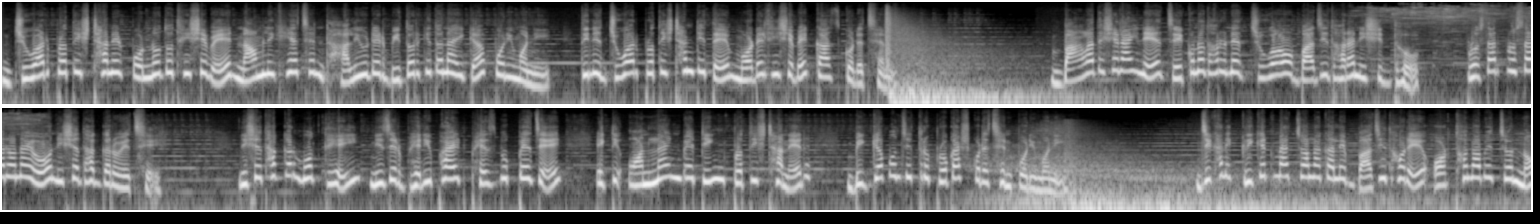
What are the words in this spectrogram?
জুয়ার প্রতিষ্ঠানের পণ্যদূত হিসেবে নাম লিখিয়েছেন ঢালিউডের বিতর্কিত নায়িকা পরিমণি। তিনি জুয়ার প্রতিষ্ঠানটিতে মডেল হিসেবে কাজ করেছেন। বাংলাদেশের আইনে যে কোনো ধরনের জুয়া ও বাজি ধরা নিষিদ্ধ। প্রচার প্রসারণায়ও নিষেধাজ্ঞা রয়েছে। নিষেধাজ্ঞার মধ্যেই নিজের ভেরিফাইড ফেসবুক পেজে একটি অনলাইন বেটিং প্রতিষ্ঠানের বিজ্ঞাপনচিত্র প্রকাশ করেছেন পরিমণি। যেখানে ক্রিকেট ম্যাচ চলাকালে বাজি ধরে অর্থ লাভের জন্য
